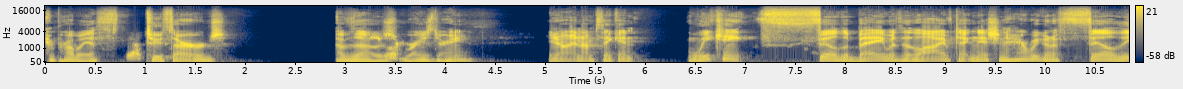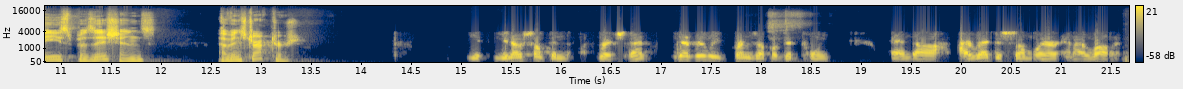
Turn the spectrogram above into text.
and probably th- yep. two thirds of those sure. raise their hand. You know, and I'm thinking we can't fill the bay with a live technician. How are we going to fill these positions of instructors? You, you know something, Rich? That that really brings up a good point. And uh, I read this somewhere, and I love it.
